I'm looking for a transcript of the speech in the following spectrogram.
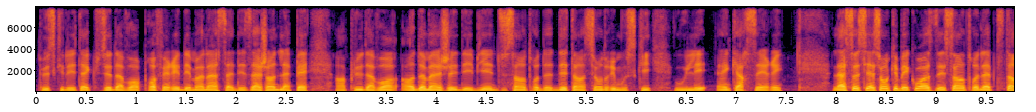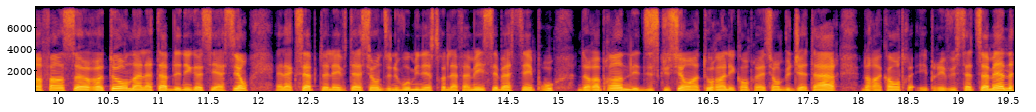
puisqu'il est accusé d'avoir proféré des menaces à des agents de la paix, en plus d'avoir endommagé des biens du centre de détention de Rimouski, où il est incarcéré. L'Association québécoise des centres de la petite enfance retourne à la table des négociations. Elle accepte l'invitation du nouveau ministre de la Famille, Sébastien Prou, de reprendre les discussions entourant les compressions budgétaires. Une rencontre est prévue cette semaine.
